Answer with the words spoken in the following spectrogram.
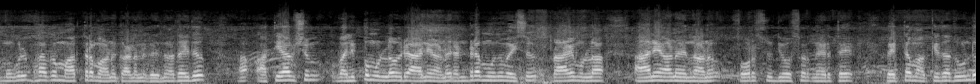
മുകൾ ഭാഗം മാത്രമാണ് കാണാൻ കഴിയുന്നത്. അതായത് അത്യാവശ്യം വലിപ്പമുള്ള ഒരു ആനയാണ്. രണ്ടര മൂന്ന് വയസ്സ് പ്രായമുള്ള ആനയാണ് എന്നാണ് ഫോറസ്റ്റ് ഉദ്യോഗസ്ഥർ നേരത്തെ വ്യക്തമാക്കിയത്. അതുകൊണ്ട്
